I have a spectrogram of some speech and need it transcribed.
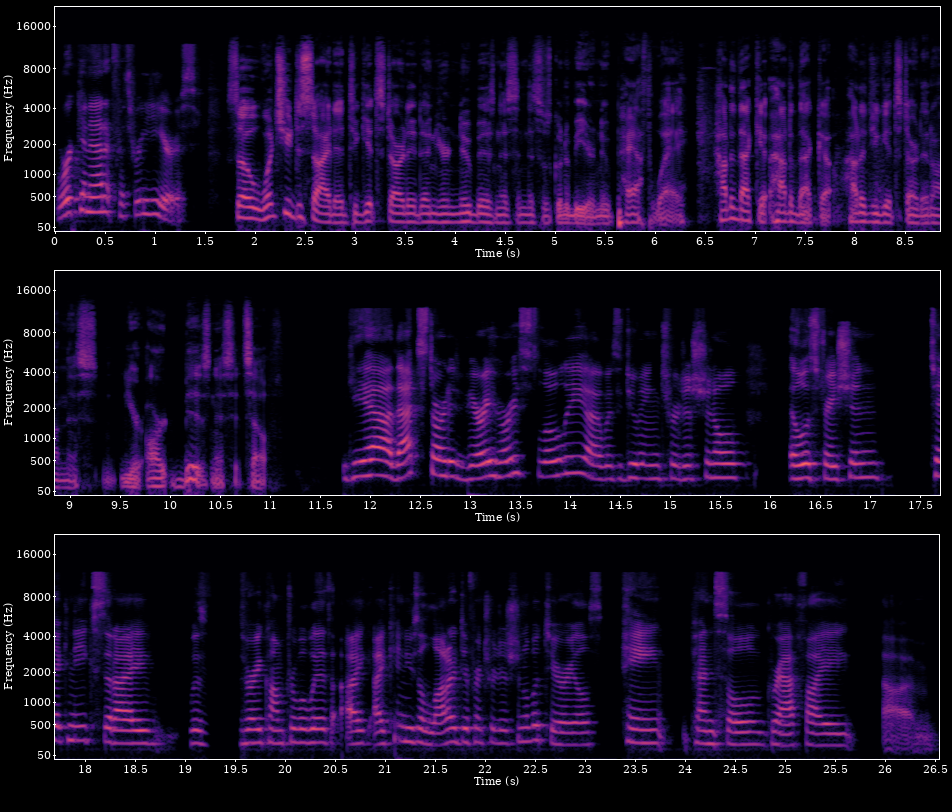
working at it for three years. So once you decided to get started in your new business and this was going to be your new pathway, how did that get how did that go? How did you get started on this your art business itself? Yeah, that started very, very slowly. I was doing traditional illustration techniques that I was very comfortable with. I, I can use a lot of different traditional materials, paint, pencil, graphite, um,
